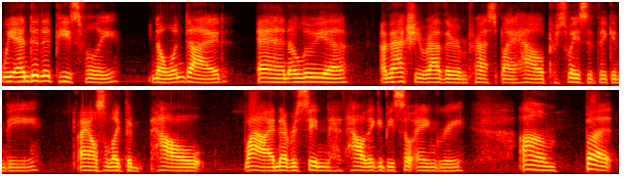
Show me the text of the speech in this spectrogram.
we ended it peacefully. No one died. And Aluya, I'm actually rather impressed by how persuasive they can be. I also like the how wow, I'd never seen how they could be so angry. Um, but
